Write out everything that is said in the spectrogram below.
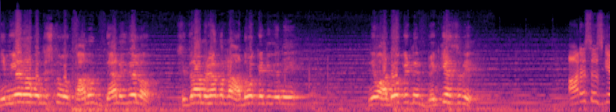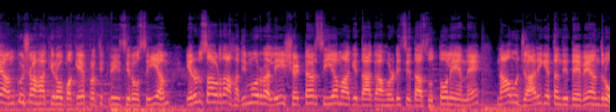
ನಿಮಗೇನೋ ಒಂದಿಷ್ಟು ಕಾನೂನು ಜ್ಞಾನ ಇದೆಯಲ್ಲೋ? ಸಿದ್ದರಾಮಯ್ಯ ಹೇಳ್ತಾರೆ ನಾನು ಅಡ್ವೊಕೇಟ್ ಇದ್ದೀನಿ. ನೀವು ಅಡ್ವೊಕೇಟ್ ಬೆಂಕಿ ಹೆಸರಿ ಆರ್ಎಸ್ಎಸ್ಗೆ ಅಂಕುಶ ಹಾಕಿರೋ ಬಗ್ಗೆ ಪ್ರತಿಕ್ರಿಯಿಸಿರೋ ಸಿಎಂ ಎರಡು ಸಾವಿರದ ಹದಿಮೂರರಲ್ಲಿ ಶೆಟ್ಟರ್ ಸಿಎಂ ಆಗಿದ್ದಾಗ ಹೊರಡಿಸಿದ್ದ ಸುತ್ತೋಲೆಯನ್ನೇ ನಾವು ಜಾರಿಗೆ ತಂದಿದ್ದೇವೆ ಅಂದ್ರು.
